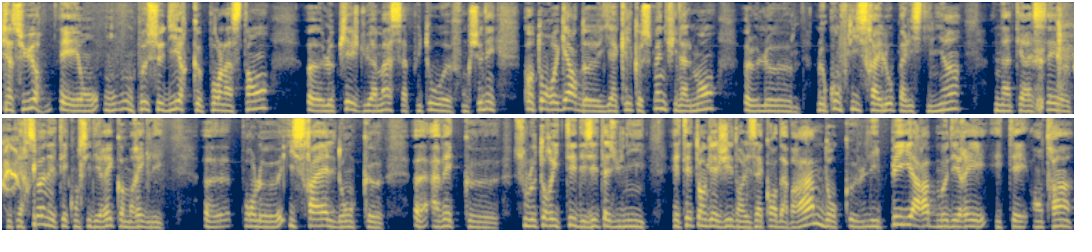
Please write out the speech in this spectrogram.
Bien sûr, et on, peut se dire que pour l'instant, euh, le piège du Hamas a plutôt euh, fonctionné. Quand on regarde euh, il y a quelques semaines, finalement, le, conflit israélo-palestinien n'intéressait euh, plus personne, était considéré comme réglé. Euh, pour Israël, donc, euh, avec sous l'autorité des États-Unis, était engagé dans les accords d'Abraham. Donc, les pays arabes modérés étaient en train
